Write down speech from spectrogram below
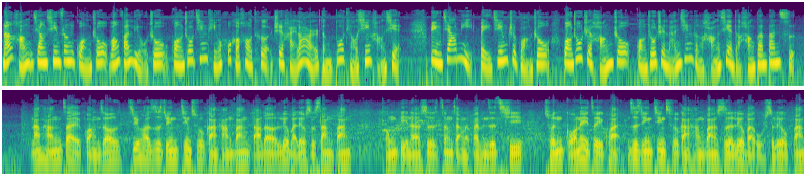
南航将新增广州往返柳州、广州经停呼和浩特至海拉尔等多条新航线，并加密北京至广州、广州至杭州、广州至南京等航线的航班班次。南航在广州计划日均进出港航班达到六百六十三班，同比呢是增长了百分之七。纯国内这一块，日均进出港航班是六百五十六班。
